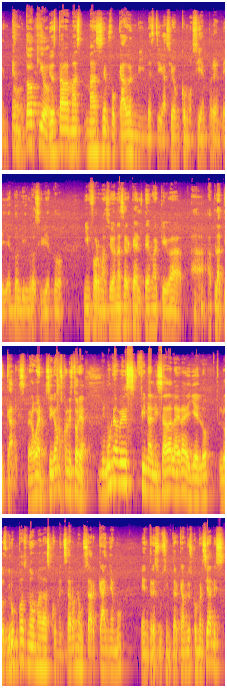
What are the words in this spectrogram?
En en Tokio. Yo estaba más, más enfocado en mi investigación, como siempre, en leyendo libros y viendo información acerca del tema que iba a, a platicarles. Pero bueno, sigamos con la historia. Una vez finalizada la era de hielo, los grupos nómadas comenzaron a usar cáñamo entre sus intercambios comerciales.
